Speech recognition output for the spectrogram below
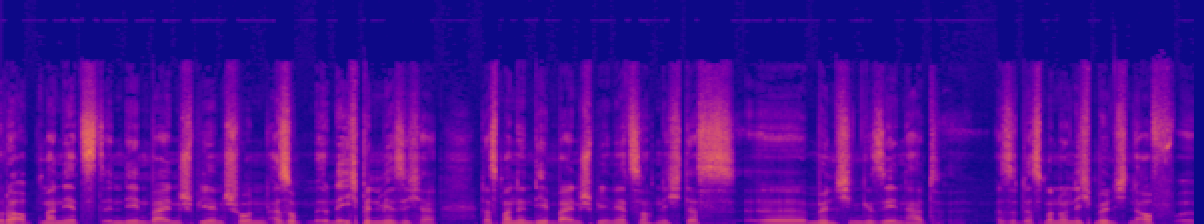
oder ob man jetzt in den beiden Spielen schon, also ich bin mir sicher, dass man in den beiden Spielen jetzt noch nicht das äh, München gesehen hat, also dass man noch nicht München auf äh,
